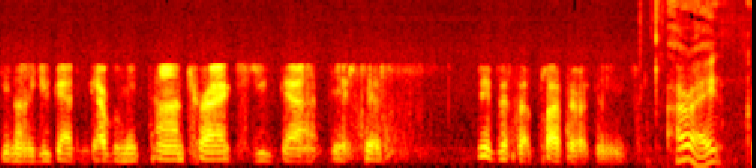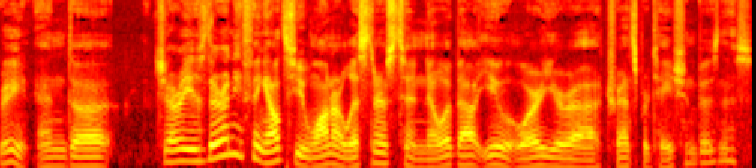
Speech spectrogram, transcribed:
You know, you got government contracts. You got there's just there's just a plethora of things. all right, great. And uh, Jerry, is there anything else you want our listeners to know about you or your uh, transportation business?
